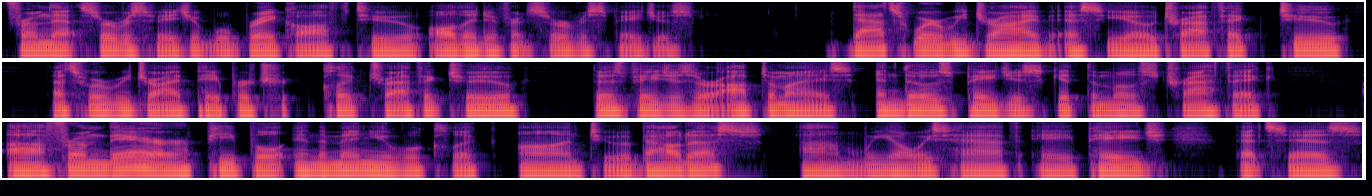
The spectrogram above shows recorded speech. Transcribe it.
from that service page, it will break off to all the different service pages. That's where we drive SEO traffic to. That's where we drive pay per tr- click traffic to. Those pages are optimized and those pages get the most traffic. Uh, from there, people in the menu will click on to About Us. Um, we always have a page that says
